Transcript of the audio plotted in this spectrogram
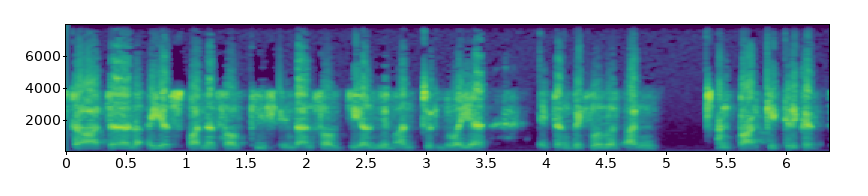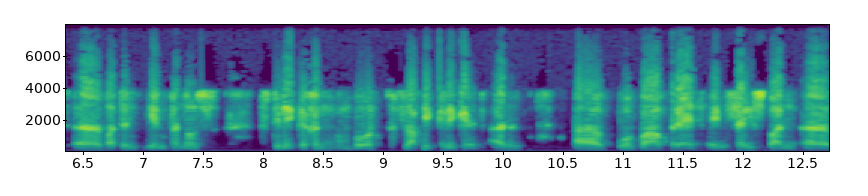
state hulle eie spanne sal kies en dan sal deelneem aan toernooie. Ek dink byvoorbeeld aan aan parkie cricket uh, wat in een van ons streke genoem word, flappie cricket en uh ook waar Brett en sy span 'n uh,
